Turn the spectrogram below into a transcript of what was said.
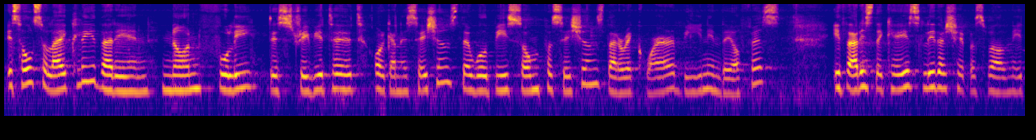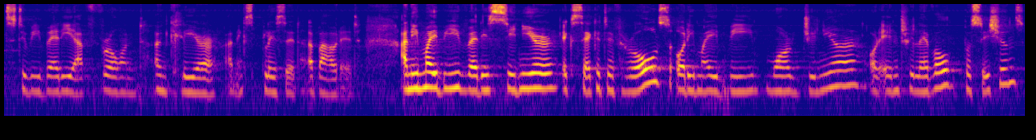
It's also likely that in non-fully distributed organizations, there will be some positions that require being in the office. If that is the case, leadership as well needs to be very upfront and clear and explicit about it. And it might be very senior executive roles, or it might be more junior or entry-level positions.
